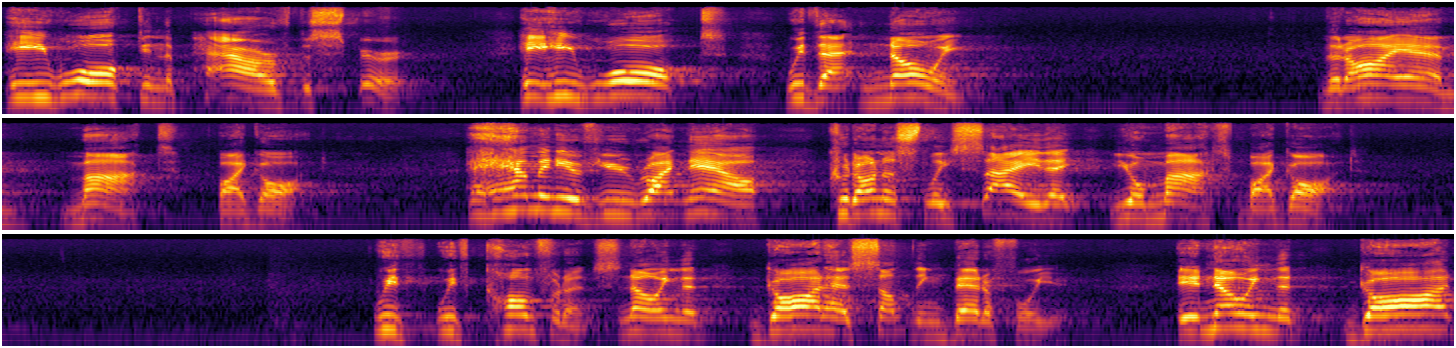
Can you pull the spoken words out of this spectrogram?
He walked in the power of the Spirit. He, he walked with that knowing that I am marked by God. How many of you right now could honestly say that you're marked by God? With, with confidence, knowing that God has something better for you, eh, knowing that God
